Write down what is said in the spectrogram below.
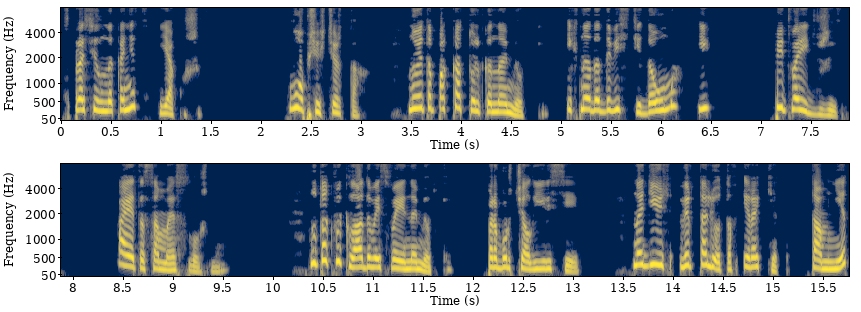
Спросил наконец Якушев. В общих чертах. Но это пока только наметки. Их надо довести до ума и притворить в жизнь. А это самое сложное. Ну так выкладывай свои наметки, пробурчал Елисеев. Надеюсь, вертолетов и ракет там нет?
